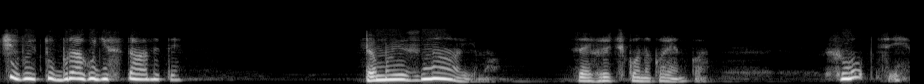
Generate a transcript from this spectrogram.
Чи ви ту брагу дістанете? Та ми знаємо, це Грицько Накоренко. Хлопці,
